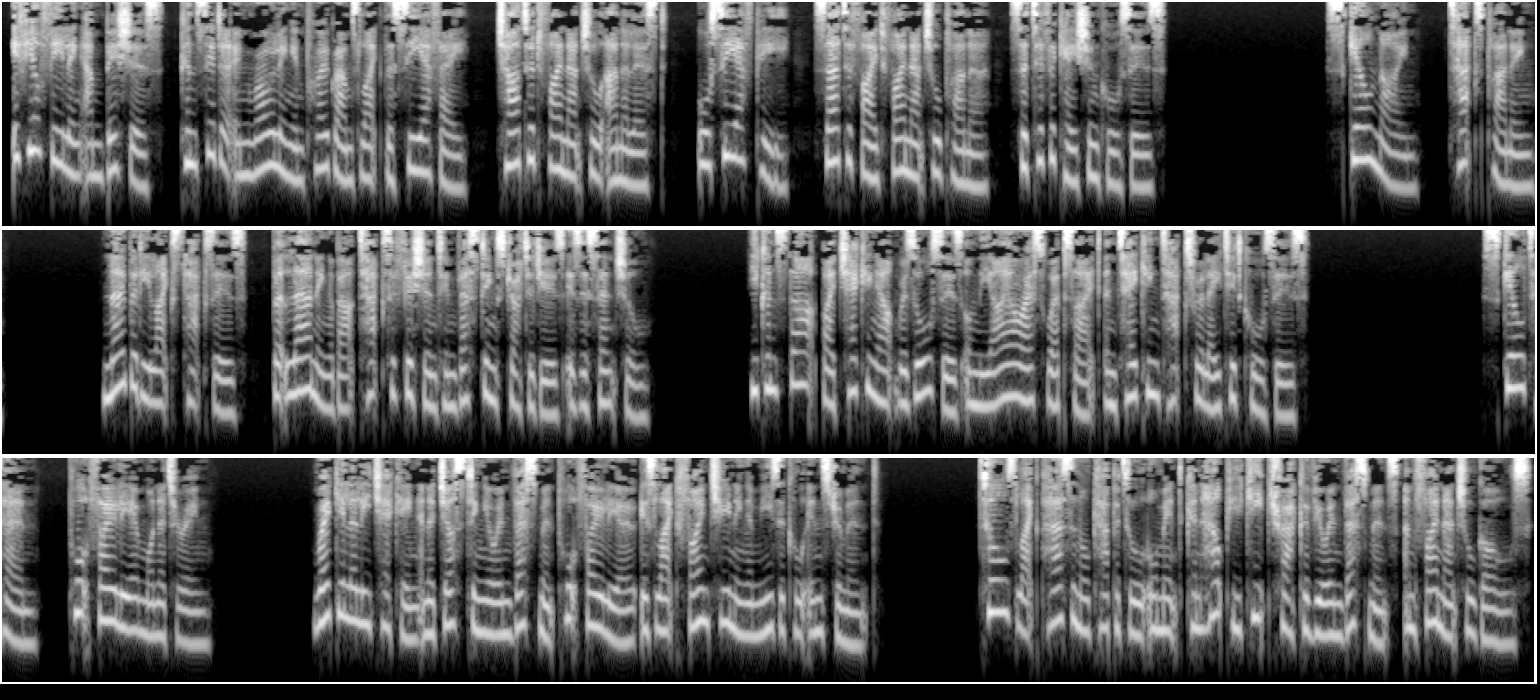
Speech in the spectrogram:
If you're feeling ambitious, consider enrolling in programs like the CFA, Chartered Financial Analyst, or CFP, Certified Financial Planner, certification courses. Skill 9. Tax Planning. Nobody likes taxes, but learning about tax-efficient investing strategies is essential. You can start by checking out resources on the IRS website and taking tax-related courses. Skill 10. Portfolio monitoring. Regularly checking and adjusting your investment portfolio is like fine-tuning a musical instrument. Tools like Personal Capital or Mint can help you keep track of your investments and financial goals.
